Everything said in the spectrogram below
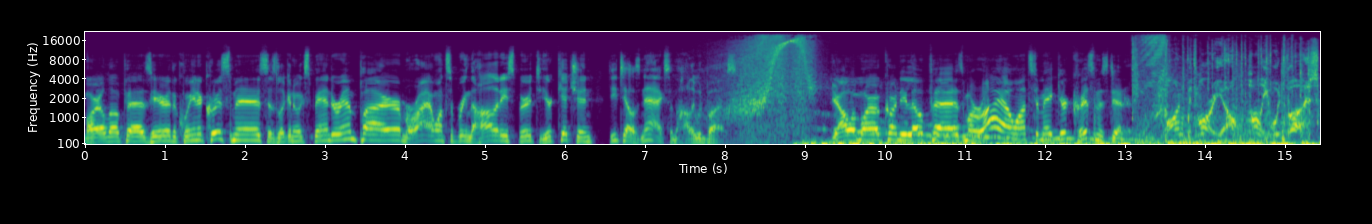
Mario Lopez here, the Queen of Christmas, is looking to expand her empire. Mariah wants to bring the holiday spirit to your kitchen. Details next on the Hollywood Buzz. Y'all with Mario Courtney Lopez. Mariah wants to make your Christmas dinner. On With Mario, Hollywood Buzz.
